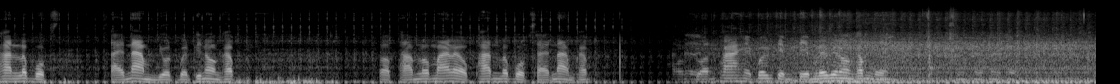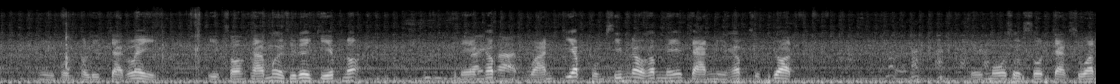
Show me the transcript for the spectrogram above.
พันระบบสายน้ำหยดเบิดพี่น้องครับ สอบถามเรามาแล้วพันระบบสายน้ำครับสวนผ้าให้เบิ้งเต็มๆเลยพี่น้องครับเนี่ยนี่ผลผลิตจากไร่อีกสองสามมื้อที่ได้เก็บเนาะแดงครับหวานเจี๊ยบผมซิมแล้วครับนี้จานนี้ครับสุดยอด เดโมสดๆจากสวน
